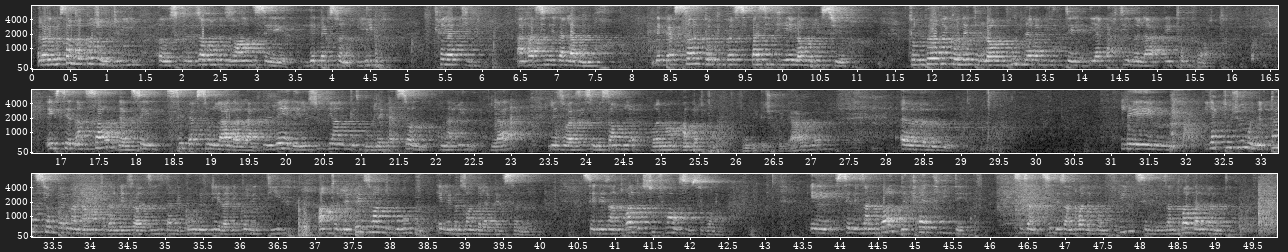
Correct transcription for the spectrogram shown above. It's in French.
Alors il me semble qu'aujourd'hui, euh, ce que nous avons besoin, c'est des personnes libres, créatives, enracinées dans l'amour, des personnes qui peuvent pacifier leurs blessures, qu'on peut reconnaître leur vulnérabilité et à partir de là être forte. Et c'est dans ça, dans ces, personnes-là, dans l'aide et le soutien que pour les personnes, on arrive là, les oasis me semblent vraiment importants. Attendez que je regarde. Euh, il y a toujours une tension permanente dans les oasis, dans les communautés, dans les collectifs, entre les besoins du groupe et les besoins de la personne. C'est des endroits de souffrance souvent. Et c'est des endroits de créativité. C'est des endroits de conflit, c'est des endroits d'inventer.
